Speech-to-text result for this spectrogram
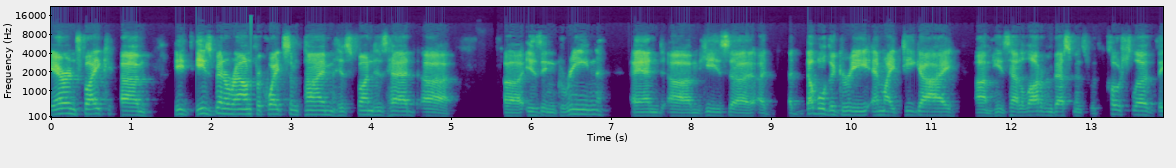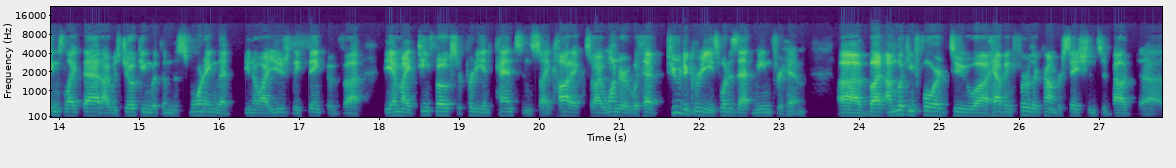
Aaron Fike, um, he, he's been around for quite some time. His fund has had, uh, uh, is in green, and um, he's a, a, a, double degree MIT guy. Um, he's had a lot of investments with Khosla, things like that. I was joking with him this morning that, you know, I usually think of uh, the MIT folks are pretty intense and psychotic. So I wonder, with have two degrees, what does that mean for him? Uh, but I'm looking forward to uh, having further conversations about uh,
